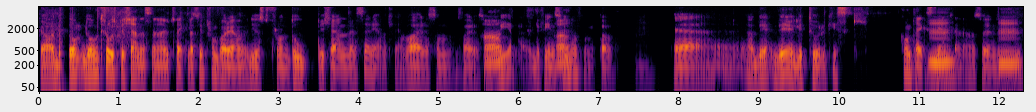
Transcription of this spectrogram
Ja, de, de trosbekännelserna utvecklas ju från början just från dopbekännelser egentligen. Vad är det som, vad är det som ja. sker här? Det finns ja. ju någon form av... Eh, ja, det, det, är en liturgisk kontext mm. egentligen, alltså en, mm.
